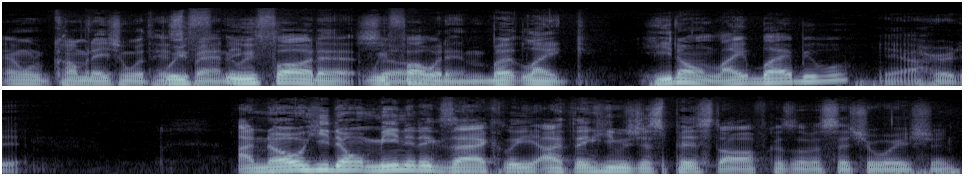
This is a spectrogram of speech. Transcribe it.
and we're combination with We Hispanic. we fought that. We So- fought with him, but like he don't like black people. Yeah, I heard it. I know he don't mean it exactly. I think he was just pissed off because of a situation,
